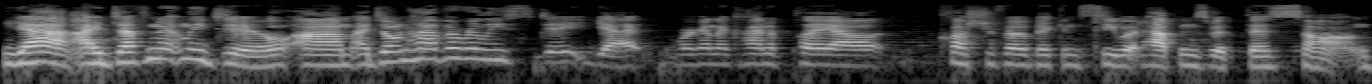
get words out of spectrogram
Yeah, I definitely do. Um, I don't have a release date yet. We're going to kind of play out claustrophobic and see what happens with this song.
